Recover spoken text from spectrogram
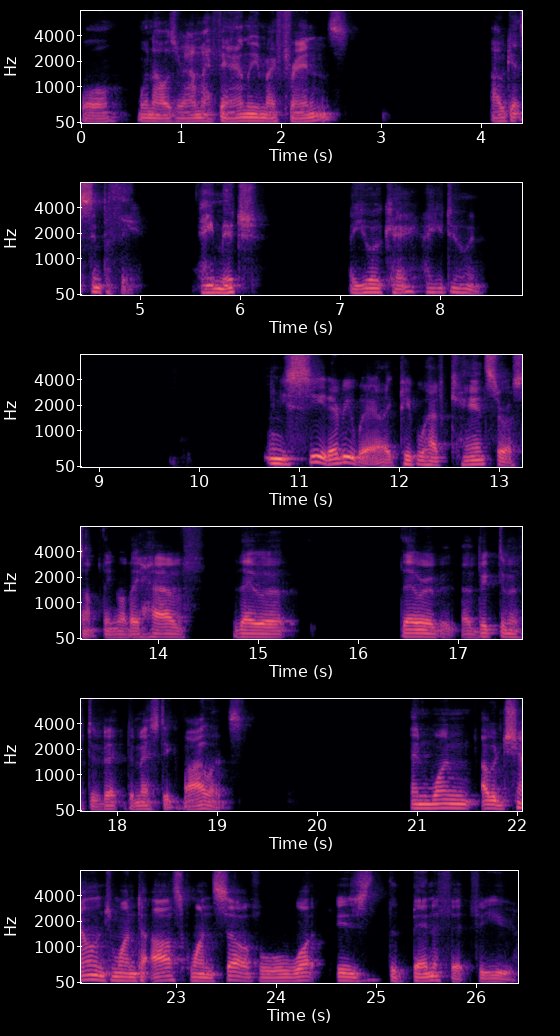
Well when i was around my family and my friends i would get sympathy. Hey mitch are you okay? How you doing and you see it everywhere like people have cancer or something or they have they were they were a victim of domestic violence. And one, I would challenge one to ask oneself, well, what is the benefit for you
